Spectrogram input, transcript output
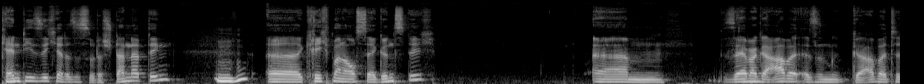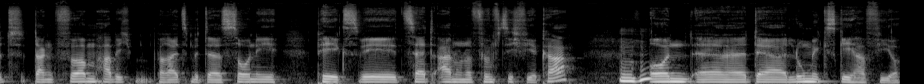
kennt die sicher. Das ist so das Standardding. Mhm. Äh, kriegt man auch sehr günstig. Ähm, selber gearbeitet, also gearbeitet, dank Firmen habe ich bereits mit der Sony PXW Z150 4K mhm. und äh, der Lumix GH4.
